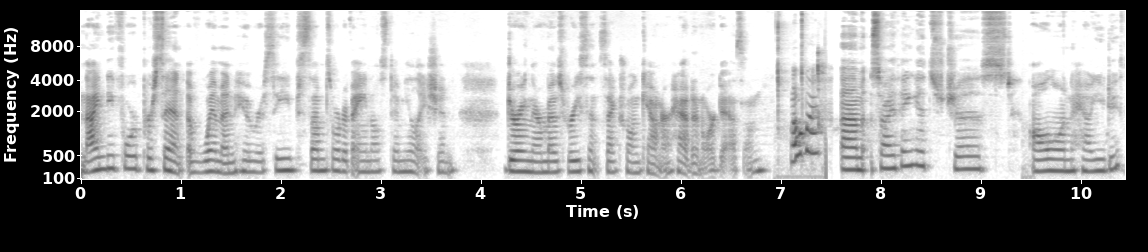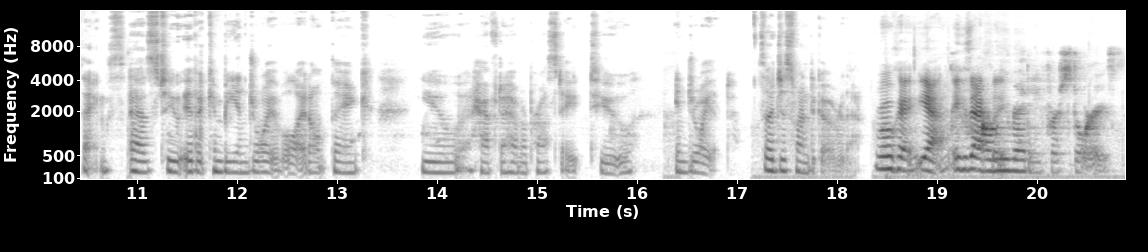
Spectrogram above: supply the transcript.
94% of women who received some sort of anal stimulation during their most recent sexual encounter had an orgasm. Okay. Um, so I think it's just all on how you do things as to if it can be enjoyable. I don't think you have to have a prostate to enjoy it. So I just wanted to go over that. Okay. Yeah. Exactly. Are we ready for stories?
